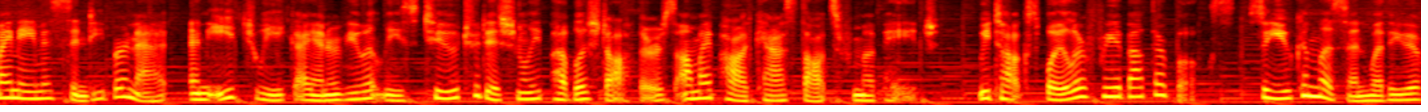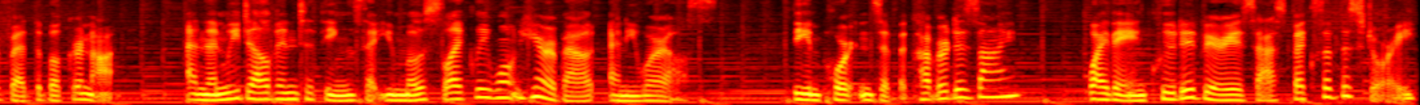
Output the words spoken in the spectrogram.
My name is Cindy Burnett, and each week I interview at least two traditionally published authors on my podcast, Thoughts from a Page. We talk spoiler free about their books, so you can listen whether you have read the book or not. And then we delve into things that you most likely won't hear about anywhere else the importance of the cover design, why they included various aspects of the story,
